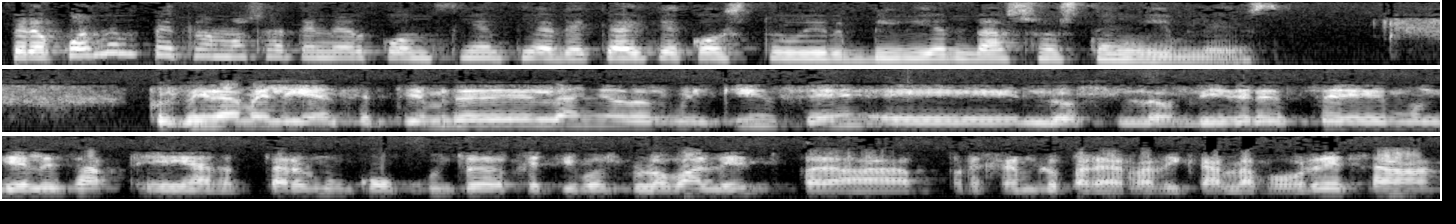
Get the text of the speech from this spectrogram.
Pero ¿cuándo empezamos a tener conciencia de que hay que construir viviendas sostenibles? Pues mira, Meli, en septiembre del año 2015 eh, los, líderes eh, mundiales eh, adoptaron un conjunto de objetivos globales para, por ejemplo, para erradicar la pobreza,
